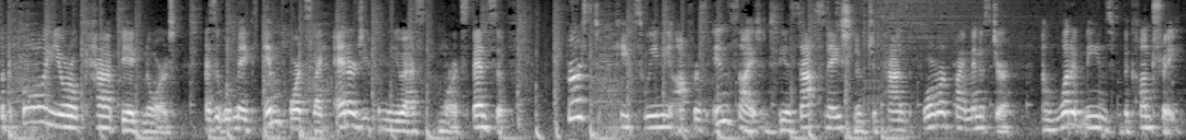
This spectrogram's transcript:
But the falling euro cannot be ignored, as it will make imports like energy from the US more expensive. First, Pete Sweeney offers insight into the assassination of Japan's former Prime Minister and what it means for the country.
